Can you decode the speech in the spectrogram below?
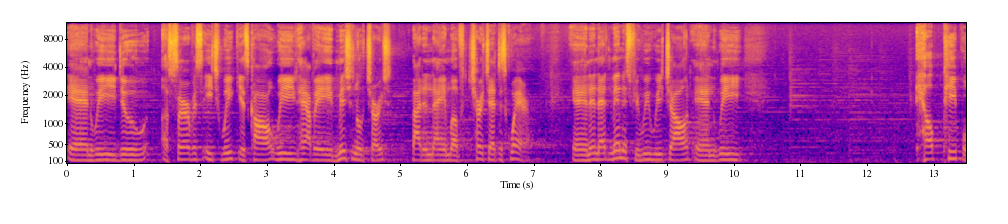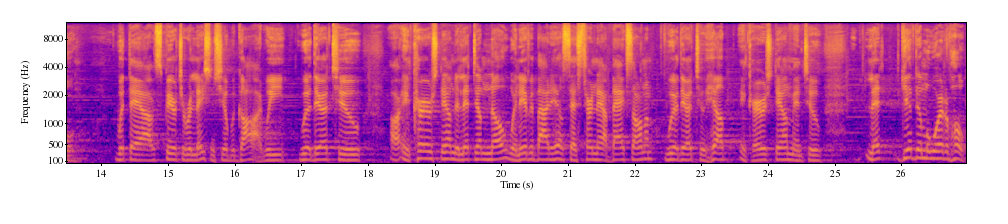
And we do a service each week. It's called, we have a missional church by the name of Church at the Square. And in that ministry, we reach out and we help people with their spiritual relationship with God. We, we're there to uh, encourage them, to let them know when everybody else has turned their backs on them. We're there to help encourage them and to let, give them a word of hope.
